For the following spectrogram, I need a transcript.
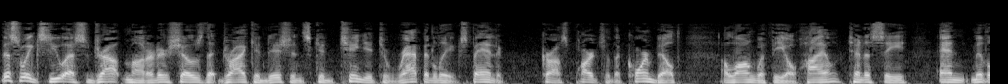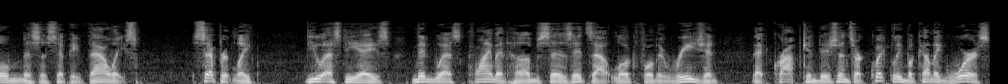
This week's U.S. Drought Monitor shows that dry conditions continue to rapidly expand across parts of the Corn Belt, along with the Ohio, Tennessee, and Middle Mississippi valleys. Separately, USDA's Midwest Climate Hub says its outlook for the region that crop conditions are quickly becoming worse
